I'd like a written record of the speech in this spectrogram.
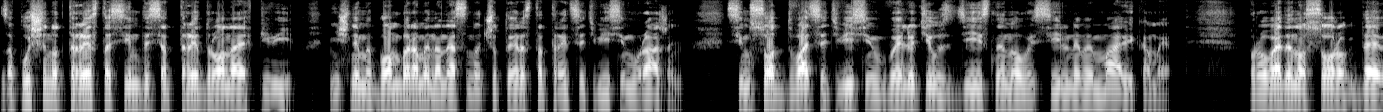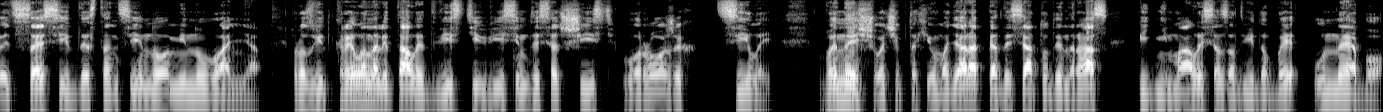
Запущено 373 дрона FPV. Нічними бомберами нанесено 438 вражень. 728 вильотів здійснено весільними мавіками. Проведено 49 сесій дистанційного мінування. Розвідкрила налітали 286 ворожих цілей. Винищувачі птахів Мадяра 51 раз піднімалися за дві доби у небо.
